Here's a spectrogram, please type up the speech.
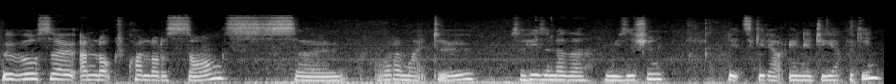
We've also unlocked quite a lot of songs, so what I might do, so here's another musician, let's get our energy up again.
